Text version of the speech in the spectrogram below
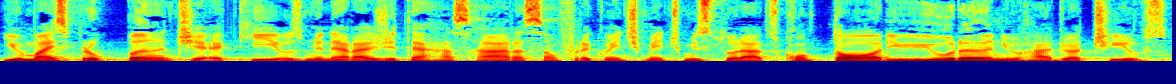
E o mais preocupante é que os minerais de terras raras são frequentemente misturados com tório e urânio radioativos,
